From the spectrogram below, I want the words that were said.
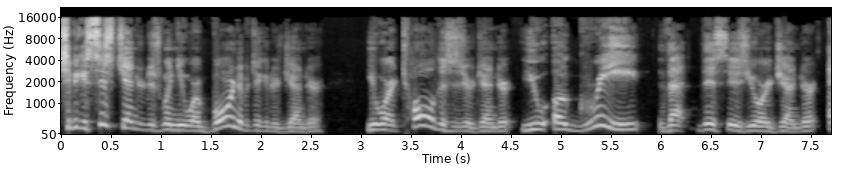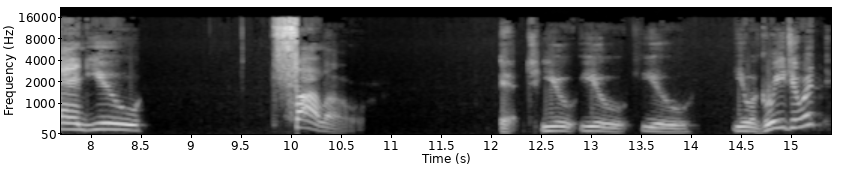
See, because cisgendered is when you are born a particular gender, you are told this is your gender, you agree that this is your gender, and you follow it. You you you you agree to it.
